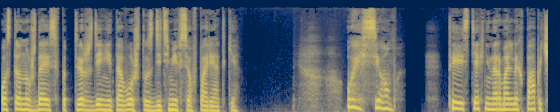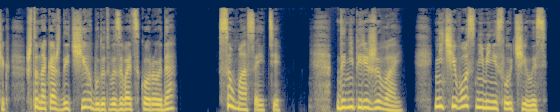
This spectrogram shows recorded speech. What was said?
остро нуждаясь в подтверждении того, что с детьми все в порядке. «Ой, Сём, ты из тех ненормальных папочек, что на каждый чих будут вызывать скорую, да? С ума сойти. Да не переживай, ничего с ними не случилось.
